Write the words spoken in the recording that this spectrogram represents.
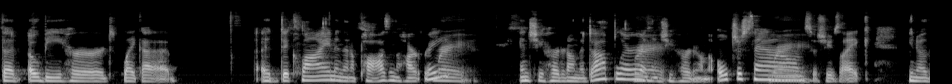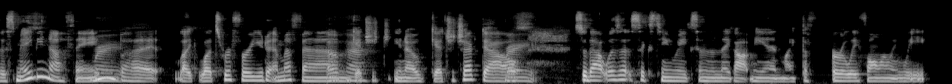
The OB heard like a a decline and then a pause in the heart rate. Right. And she heard it on the Doppler right. and then she heard it on the ultrasound. Right. So she's like, you know, this may be nothing, but like, let's refer you to MFM, okay. get you, you know, get you checked out. So that was at 16 weeks. And then they got me in like the early following week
